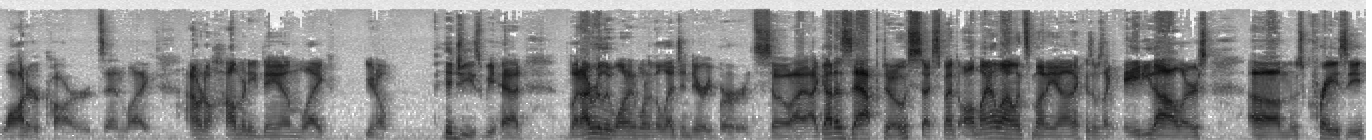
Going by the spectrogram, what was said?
water cards and like I don't know how many damn like you know Pidgeys we had. But I really wanted one of the legendary birds, so I, I got a Zapdos. I spent all my allowance money on it because it was like eighty dollars. Um, it was crazy,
